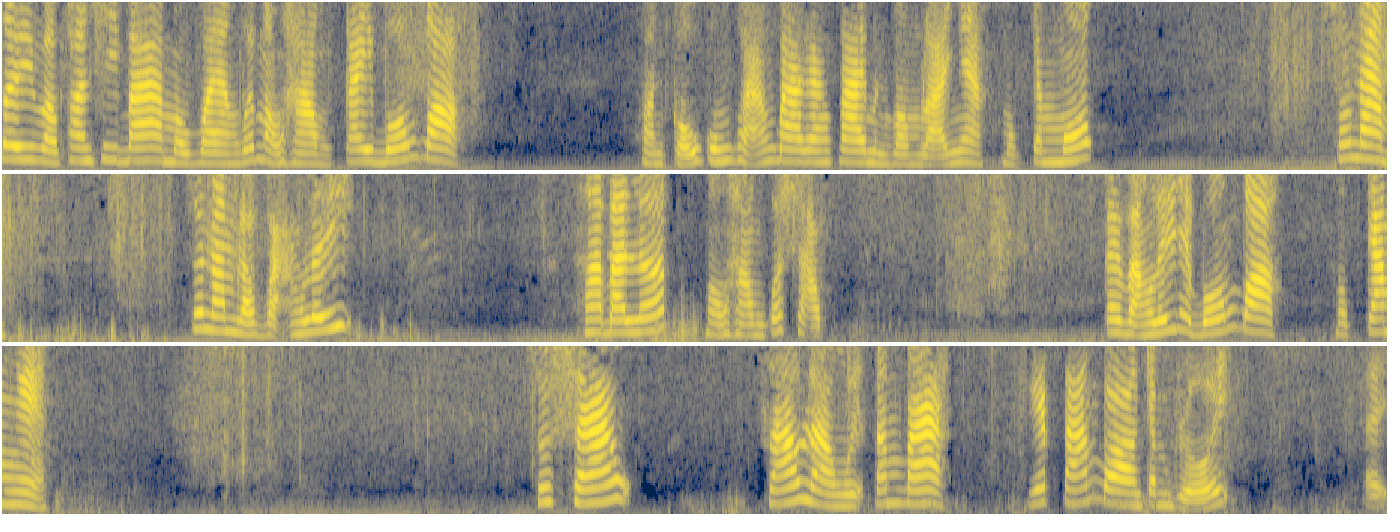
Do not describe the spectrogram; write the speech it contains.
và Fancy 3 màu vàng với màu hồng. Cây 4 bo. Hoành cũ cũng khoảng 3 gang tay mình vòng lại nha 101 Số 5 Số 5 là vạn lý. Hoa ba lớp, Màu hồng có sọc. Cây vạn lý này 4 bo 100 ngàn. Số 6 6 là Nguyệt Tâm 3 Ghép 8 bo 150 Đây.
